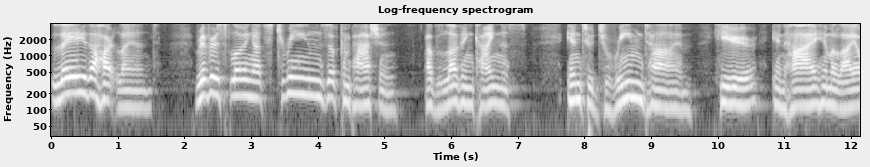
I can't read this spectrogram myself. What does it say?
lay the heartland, rivers flowing out streams of compassion, of loving kindness, into dream time here in high Himalaya.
